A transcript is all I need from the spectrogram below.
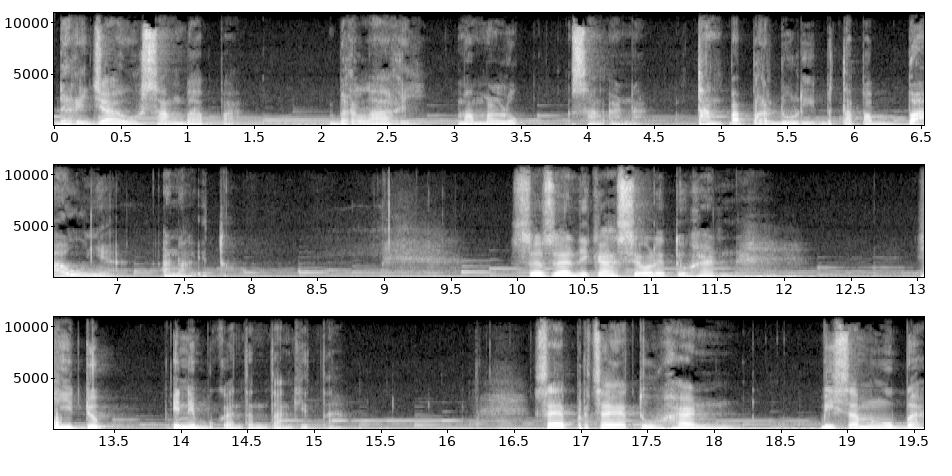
dari jauh sang bapak berlari memeluk sang anak tanpa peduli betapa baunya anak itu. Sesuai dikasih oleh Tuhan, hidup ini bukan tentang kita. Saya percaya Tuhan bisa mengubah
